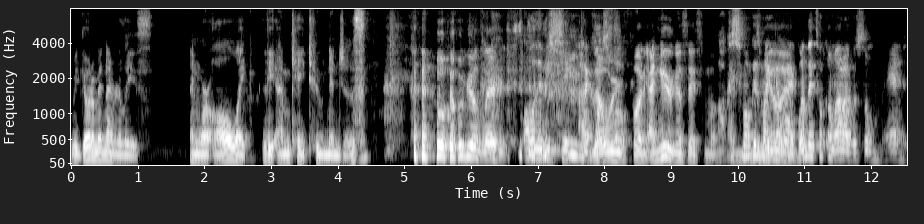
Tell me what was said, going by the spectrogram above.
We go to midnight release, and we're all like the MK2 ninjas. that would be hilarious. Oh, that'd be sick. I that call would be Smoke. funny. I knew you were gonna say smoke. Oh, because Smoke is my guy. it. When they took him out, I was so mad.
